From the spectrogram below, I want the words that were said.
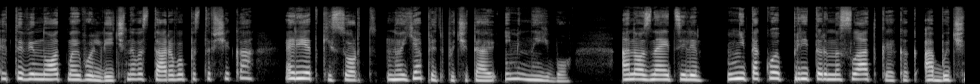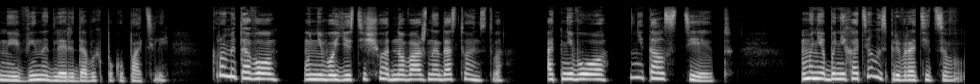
это вино от моего личного старого поставщика. Редкий сорт, но я предпочитаю именно его. Оно, знаете ли, не такое приторно-сладкое, как обычные вина для рядовых покупателей. Кроме того, у него есть еще одно важное достоинство. От него не толстеют. Мне бы не хотелось превратиться в...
